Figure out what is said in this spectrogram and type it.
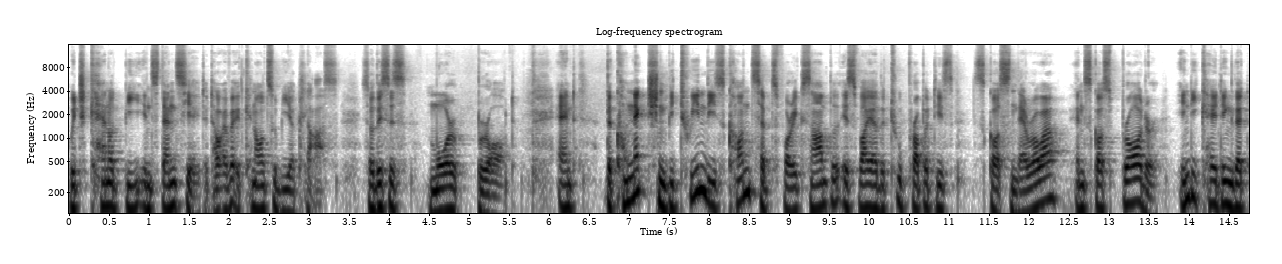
which cannot be instantiated. However, it can also be a class. So this is more broad. And the connection between these concepts, for example, is via the two properties SKOS narrower and SKOS broader, indicating that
